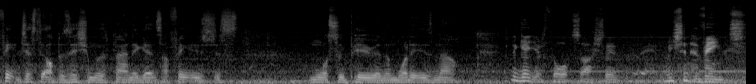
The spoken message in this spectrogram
I think just the opposition we was playing against, I think it was just more superior than what it is now. Going to get your thoughts, Ashley. Recent events,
